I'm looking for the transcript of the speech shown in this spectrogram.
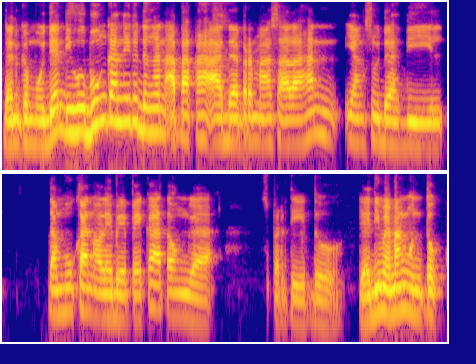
dan kemudian dihubungkan itu dengan apakah ada permasalahan yang sudah ditemukan oleh BPK atau enggak seperti itu jadi memang untuk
